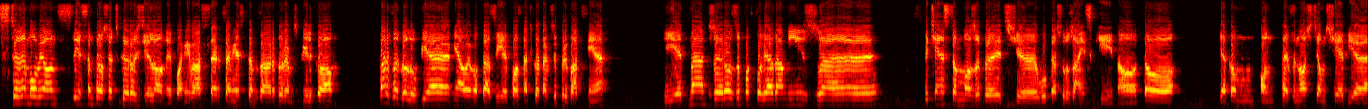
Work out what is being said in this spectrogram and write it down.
szczerze mówiąc jestem troszeczkę rozdzielony, ponieważ sercem jestem za Arturem Szpilką. Bardzo go lubię, miałem okazję poznać go także prywatnie. Jednakże rozum podpowiada mi, że zwycięzcą może być e, Łukasz Różański. No to jaką on pewnością siebie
